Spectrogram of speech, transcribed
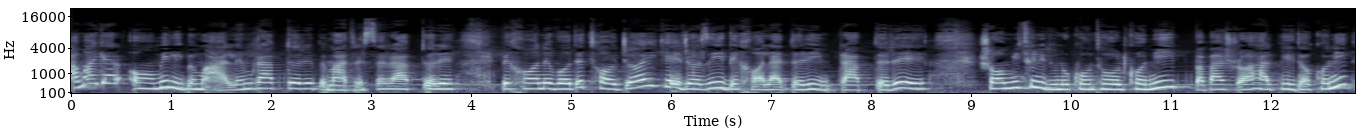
اما اگر عاملی به معلم ربط داره به مدرسه ربط داره به خانواده تا جایی که اجازه دخالت دارین ربط داره شما می‌تونید اونو کنترل کنید و بش راه حل پیدا کنید.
